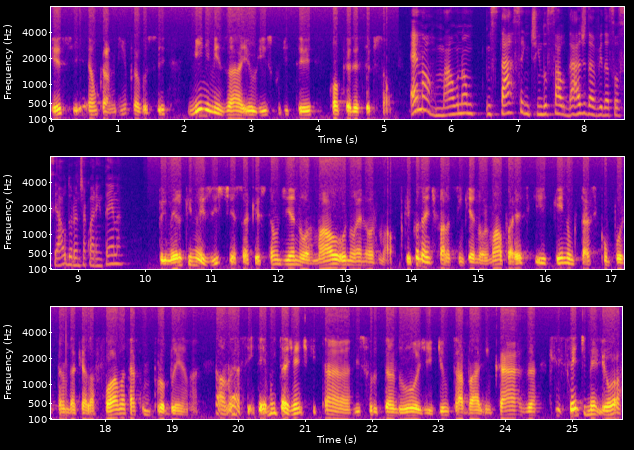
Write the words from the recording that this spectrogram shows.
Esse é um caminho para você minimizar o risco de ter qualquer decepção. É não estar sentindo saudade da vida social durante a quarentena? Primeiro que não existe essa questão de é normal ou não é normal. Porque quando a gente fala assim que é normal, parece que quem não está se comportando daquela forma está com um problema. Não, não é assim. Tem muita gente que está desfrutando hoje de um trabalho em casa, que se sente melhor,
